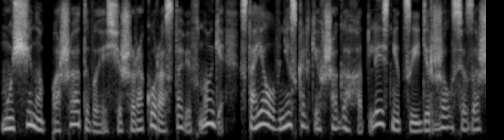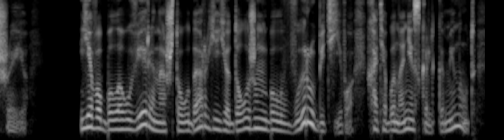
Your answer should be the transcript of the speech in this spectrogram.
Мужчина, пошатываясь и широко расставив ноги, стоял в нескольких шагах от лестницы и держался за шею. Ева была уверена, что удар ее должен был вырубить его хотя бы на несколько минут —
